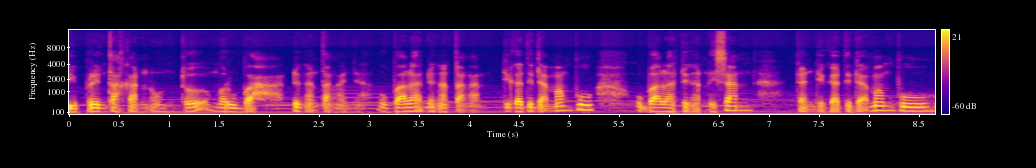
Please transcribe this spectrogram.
diperintahkan untuk merubah dengan tangannya. Ubahlah dengan tangan. Jika tidak mampu ubahlah dengan lisan dan jika tidak mampu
